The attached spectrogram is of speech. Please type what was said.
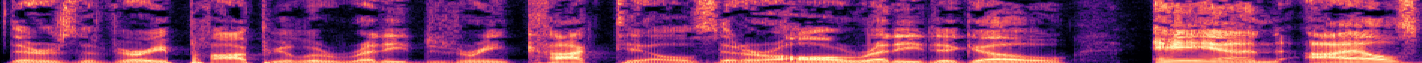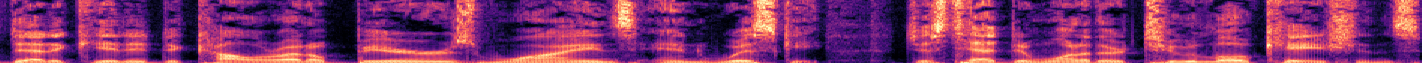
There's the very popular ready to drink cocktails that are all ready to go and aisles dedicated to Colorado beers, wines, and whiskey. Just head to one of their two locations,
